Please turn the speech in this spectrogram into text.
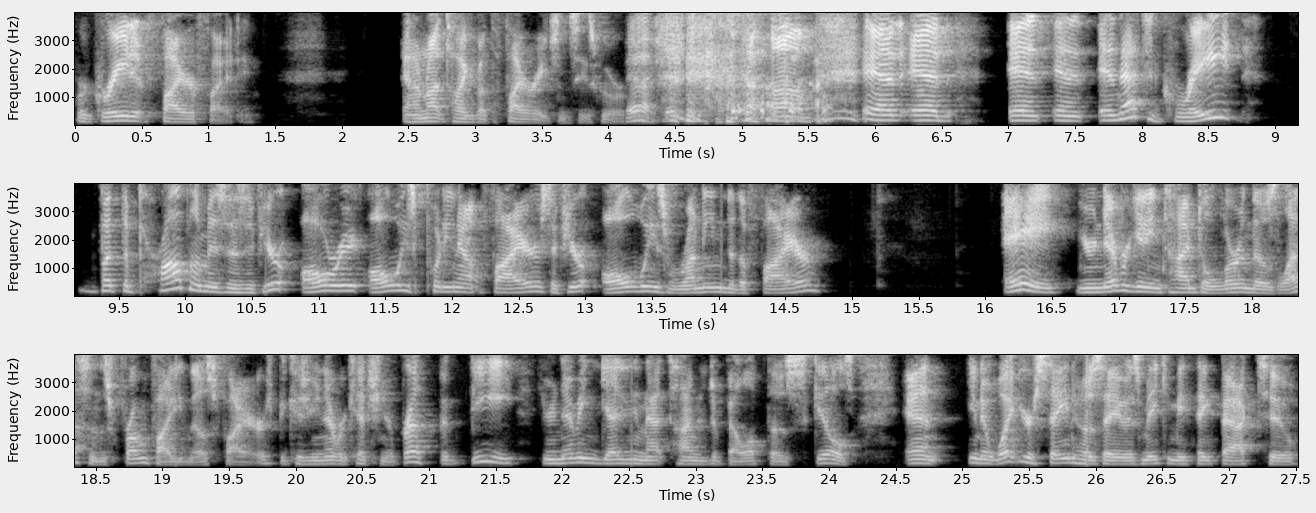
We're great at firefighting. And I'm not talking about the fire agencies we were yeah, um, and and and and and that's great but the problem is is if you're already always putting out fires if you're always running to the fire a you're never getting time to learn those lessons from fighting those fires because you're never catching your breath but b you're never getting that time to develop those skills and you know what you're saying jose is making me think back to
